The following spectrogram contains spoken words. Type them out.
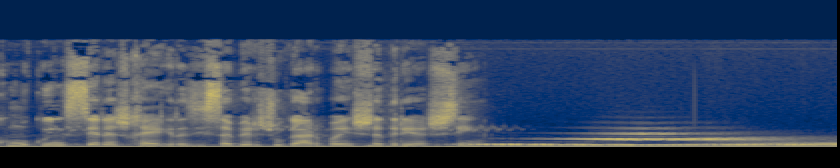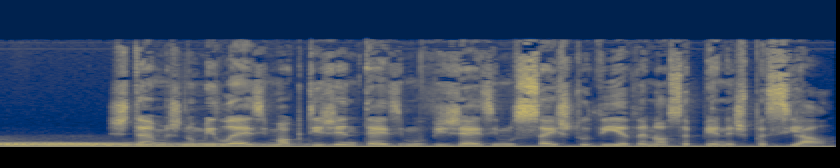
Como conhecer as regras e saber jogar bem xadrez, sim. Estamos no milésimo octigentésimo vigésimo sexto dia da nossa pena espacial.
